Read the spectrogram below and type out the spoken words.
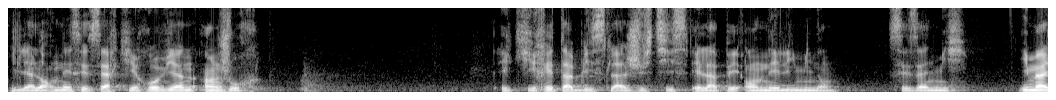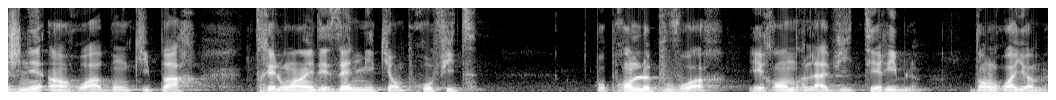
Il est alors nécessaire qu'il revienne un jour et qui rétablissent la justice et la paix en éliminant ses ennemis. Imaginez un roi bon qui part très loin et des ennemis qui en profitent pour prendre le pouvoir et rendre la vie terrible dans le royaume.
